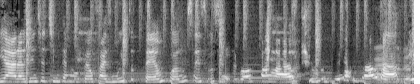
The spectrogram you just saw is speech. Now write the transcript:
Yara, a gente te interrompeu faz muito tempo. Eu não sei se você Bom. chegou a falar o que você ia falar. É,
